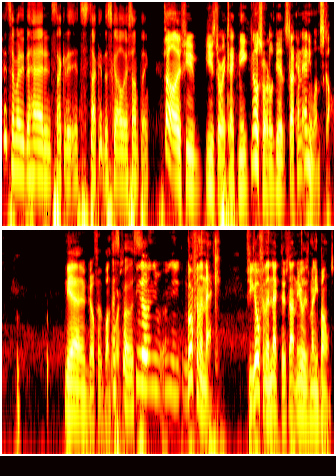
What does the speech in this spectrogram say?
hit somebody in the head and it's not gonna it's stuck in the skull or something. Well, if you use the right technique, no sword will get stuck in anyone's skull. Yeah, go for the blunt force. I suppose. You go, you go for the neck. If you go for the neck, there's not nearly as many bones.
